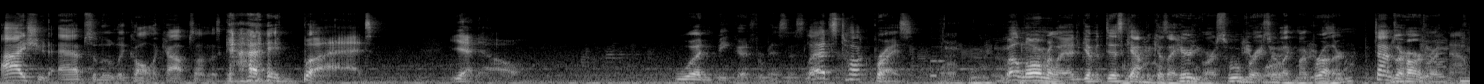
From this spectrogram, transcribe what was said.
I should absolutely call the cops on this guy, but, you know, wouldn't be good for business. Let's talk price. Well, normally I'd give a discount because I hear you are a swoop racer like my brother, but times are hard right now.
